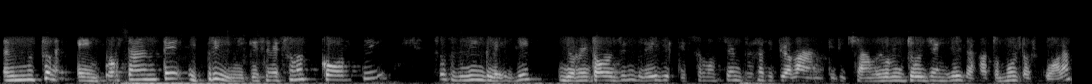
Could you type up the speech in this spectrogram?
L'eliminazione è importante, i primi che se ne sono accorti sono stati gli inglesi, gli ornitologi inglesi che sono sempre stati più avanti, diciamo, l'ornitologia inglese ha fatto molto a scuola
